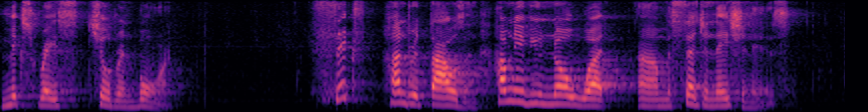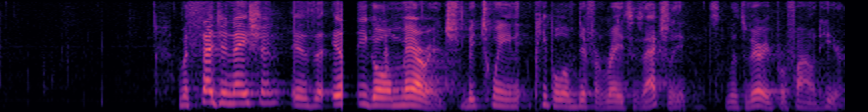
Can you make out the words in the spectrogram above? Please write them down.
mixed race children born. 600,000. How many of you know what uh, miscegenation is? Miscegenation is an illegal marriage between people of different races. Actually, it was very profound here.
